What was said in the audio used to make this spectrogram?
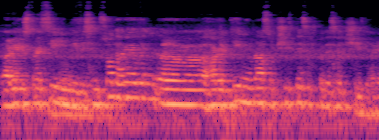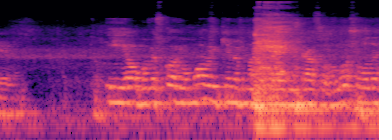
реєстраційні 800 гривень, е, гарантійний внесок 6056 гривень. І обов'язкові умови, які ми на попередніх раз оголошували.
